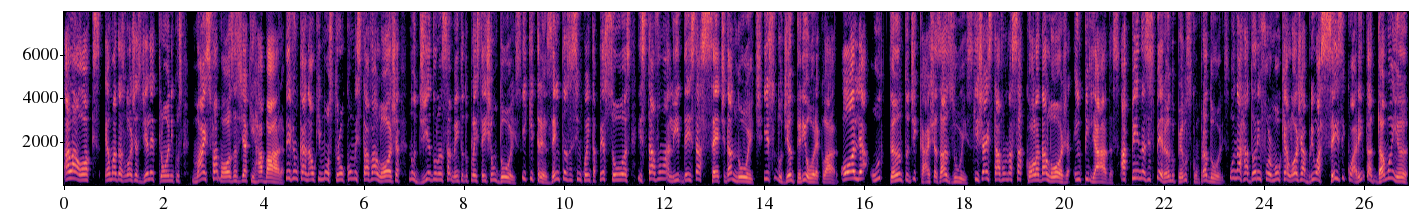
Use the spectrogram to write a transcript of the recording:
A Laox é uma das lojas de eletrônicos mais famosas de Akihabara. Teve um canal que mostrou como estava a loja no dia do lançamento do Playstation 2. E que 350 pessoas estavam ali desde as 7 da noite. Isso no dia anterior, é claro. Olha o tanto de caixas azuis. Que já estavam na sacola da loja, empilhadas. Apenas esperando pelos compradores. O narrador informou que a loja abriu às 6h40 da manhã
